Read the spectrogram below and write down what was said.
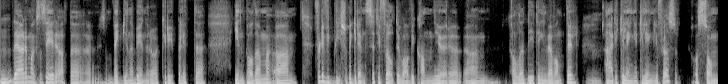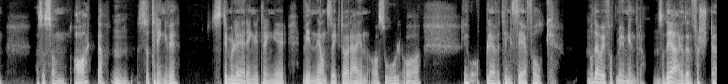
Mm. Det er det mange som sier, At uh, liksom, veggene begynner å krype litt uh, inn på dem. Um, fordi vi blir så begrenset i forhold til hva vi kan gjøre. Um, alle de tingene vi er vant til, mm. er ikke lenger tilgjengelig for oss. Og som, altså som art da, mm. så trenger vi stimulering. Vi trenger vind i ansiktet og regn og sol og oppleve ting, se folk. Og det har vi fått mye mindre av. Mm. Så det er jo den første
